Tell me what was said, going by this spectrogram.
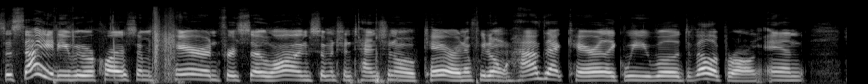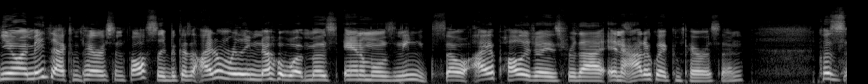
society we require so much care and for so long so much intentional care. And if we don't have that care like we will develop wrong. And you know i made that comparison falsely because i don't really know what most animals need. So i apologize for that inadequate comparison. Because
